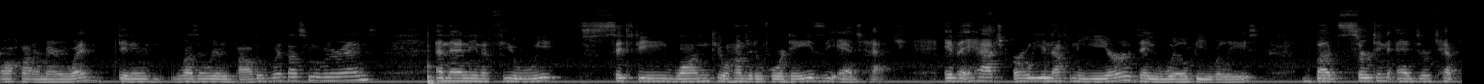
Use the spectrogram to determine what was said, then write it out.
off on her merry way. Didn't wasn't really bothered with us moving her eggs. And then in a few weeks, 61 to 104 days, the eggs hatch. If they hatch early enough in the year, they will be released. But certain eggs are kept,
